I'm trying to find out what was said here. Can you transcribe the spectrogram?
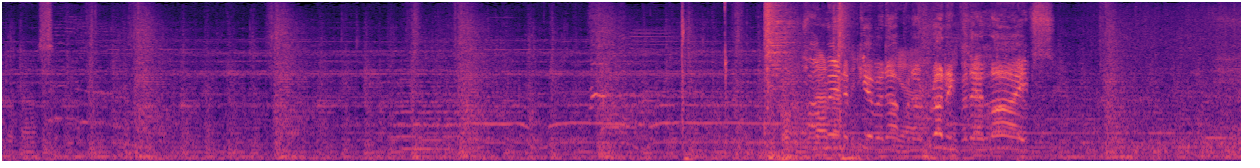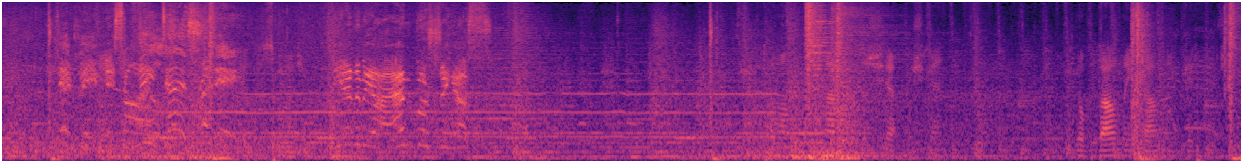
Da dalsın. Our Okçulardan men have given up and are running for their lives! Deadly missiles ready! The enemy are ambushing us! Yok dalmayın dalmayın geri kaçın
